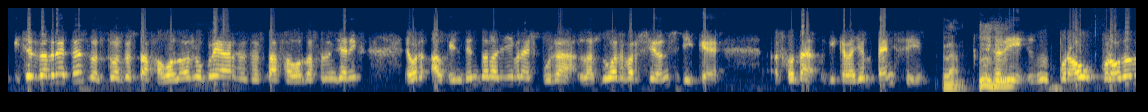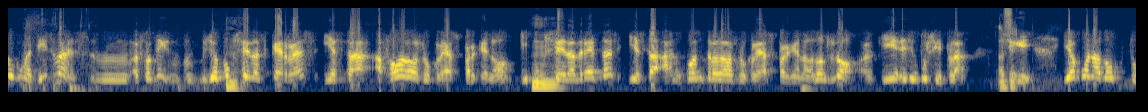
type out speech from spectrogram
I si ets de dretes, doncs tu has d'estar a favor de les nuclears, has d'estar a favor dels transgènics. Llavors, el que intento en el llibre és posar les dues versions i que, escolta, i que la gent pensi. Clar. És a dir, prou, prou de dogmatismes. Mm, Escolti, jo puc ser d'esquerres i estar a favor de les nuclears, per què no? I puc Mm. ser de dretes i estar en contra de les nuclears, per què no? Doncs no, aquí és impossible. O O sigui, jo quan adopto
